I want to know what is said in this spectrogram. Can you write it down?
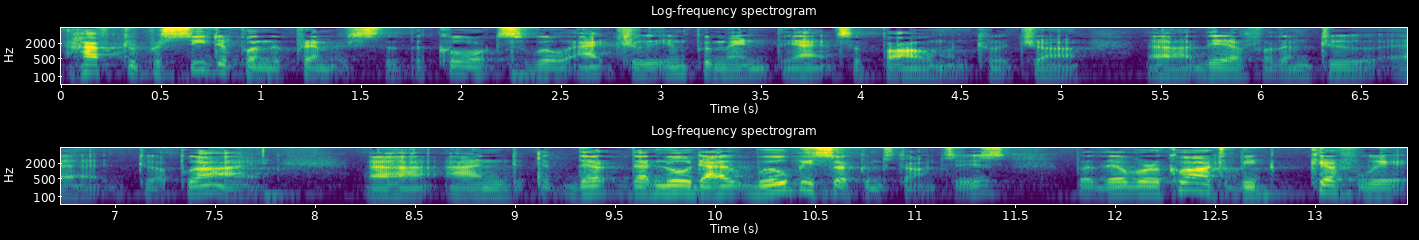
have to proceed upon the premise that the courts will actually implement the Acts of Parliament which are uh, there for them to, uh, to apply. Uh, and there, there no doubt will be circumstances, but they will require to be carefully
